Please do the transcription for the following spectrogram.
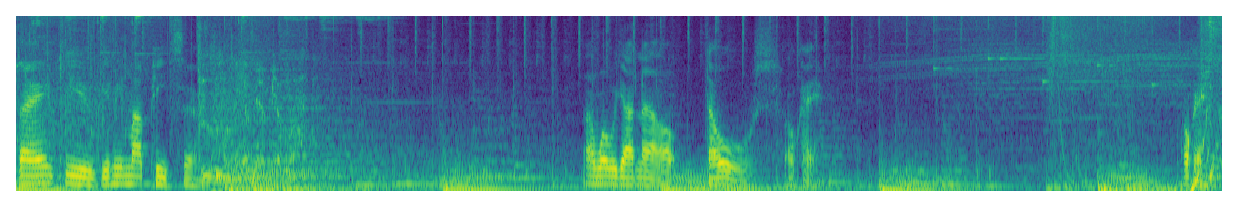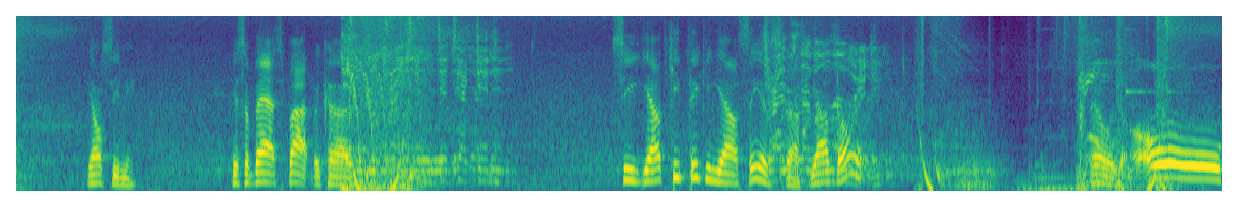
Thank you. Give me my pizza. Yum, yum, yum. Uh, what we got now? Oh, those. Okay. Okay. You don't see me. It's a bad spot because... See, y'all keep thinking y'all seeing stuff. Y'all don't. There we go. Oh!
